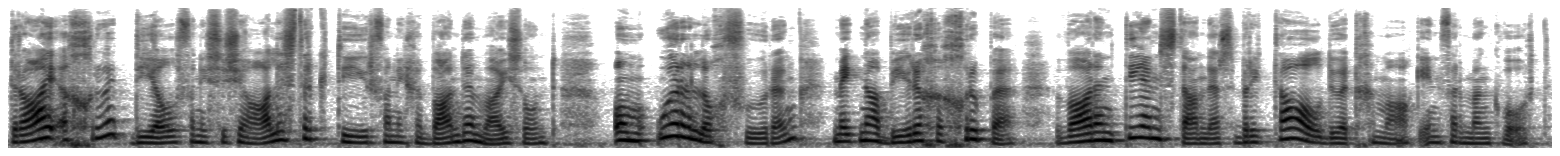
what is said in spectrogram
draai 'n groot deel van die sosiale struktuur van die gebande muishond om oorlogvoering met naburige groepe waarin teenstanders brutaal doodgemaak en vermink word.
